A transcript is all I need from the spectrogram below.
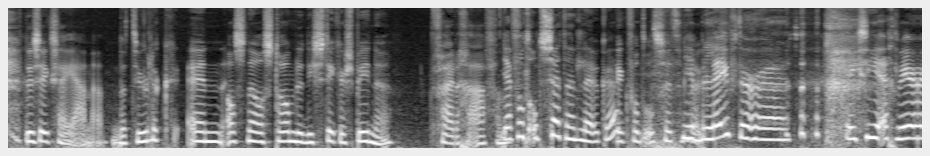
Dus ik zei ja, nou, natuurlijk. En al snel stroomden die stickers binnen. Vrijdagavond. Jij vond het ontzettend leuk, hè? Ik vond het ontzettend je leuk. beleeft er... eh, ik zie je echt weer...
